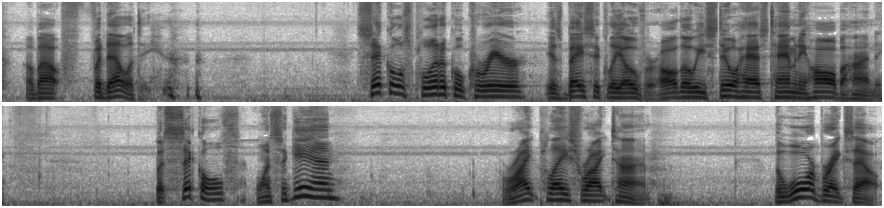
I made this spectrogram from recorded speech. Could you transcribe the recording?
about fidelity? Sickles' political career is basically over, although he still has Tammany Hall behind him. But Sickles, once again, right place, right time. The war breaks out.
